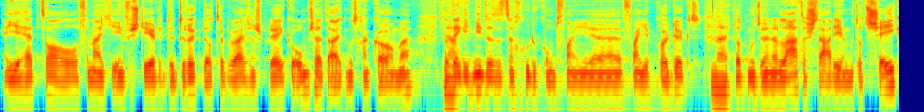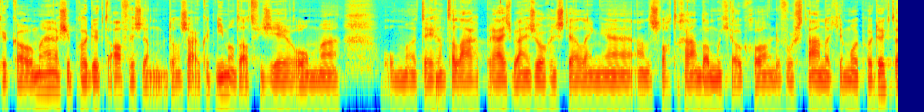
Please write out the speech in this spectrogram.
en je hebt al vanuit je investeerder de druk dat er bij wijze van spreken omzet uit moet gaan komen, dan ja. denk ik niet dat het een goede komt van je, van je product. Nee. Dat moet in een later stadium moet dat zeker komen. Als je product af is, dan, dan zou ik het niemand adviseren om, om tegen een te lage prijs bij een zorginstelling aan de slag te gaan. Dan moet je ook gewoon ervoor staan dat je een mooi product hebt.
